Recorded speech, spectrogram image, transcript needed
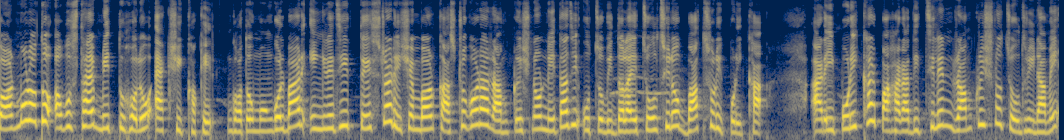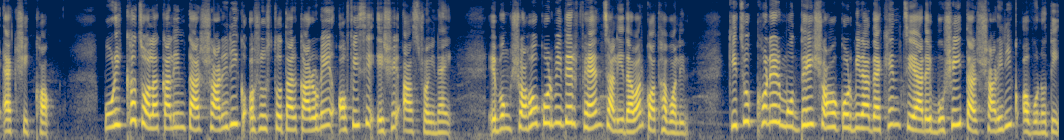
কর্মরত অবস্থায় মৃত্যু হল এক শিক্ষকের। গত মঙ্গলবার ইংরেজি তেসরা ডিসেম্বর কাষ্ঠগড়া রামকৃষ্ণ নেতাজি উচ্চ বিদ্যালয়ে চলছিল বাৎসরিক পরীক্ষা। আর এই পরীক্ষার পাহারা দিচ্ছিলেন রামকৃষ্ণ চৌধুরী নামে এক শিক্ষক। পরীক্ষা চলাকালীন তার শারীরিক অসুস্থতার কারণে অফিসে এসে আশ্রয় নেয় এবং সহকর্মীদের ফ্যান চালিয়ে দেওয়ার কথা বলেন। কিছুক্ষণের মধ্যেই সহকর্মীরা দেখেন চেয়ারে বসেই তার শারীরিক অবনতি।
